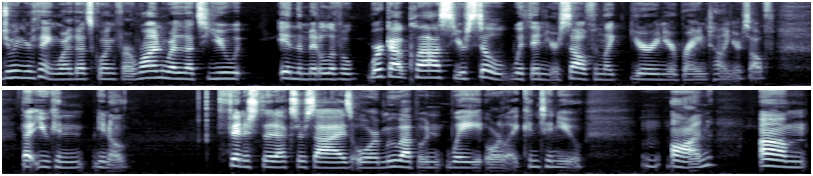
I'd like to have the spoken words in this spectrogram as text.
doing your thing, whether that's going for a run, whether that's you in the middle of a workout class, you're still within yourself and like you're in your brain telling yourself that you can, you know, finish the exercise or move up in weight or like continue on. Um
